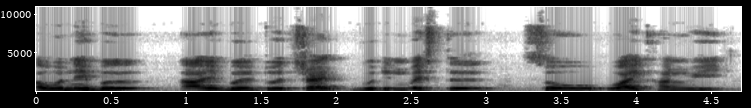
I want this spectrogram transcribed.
our neighbor are able to attract good investor, so why can't we?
